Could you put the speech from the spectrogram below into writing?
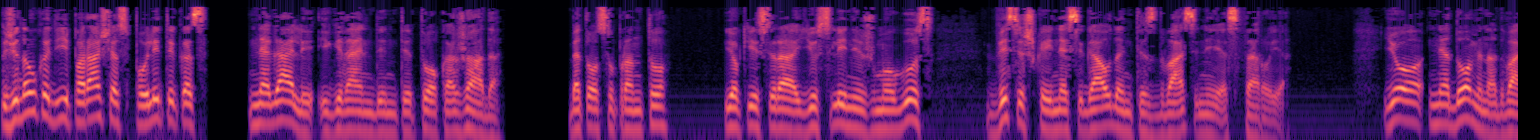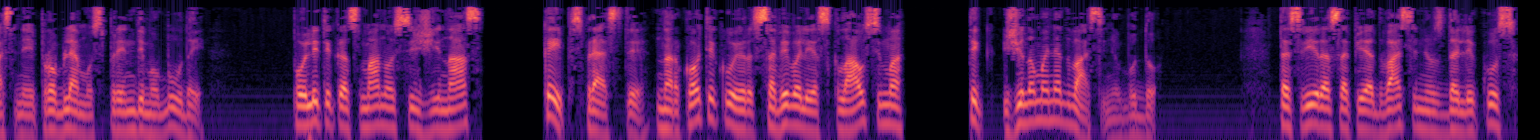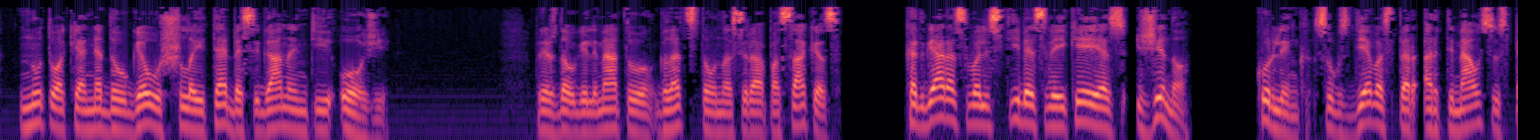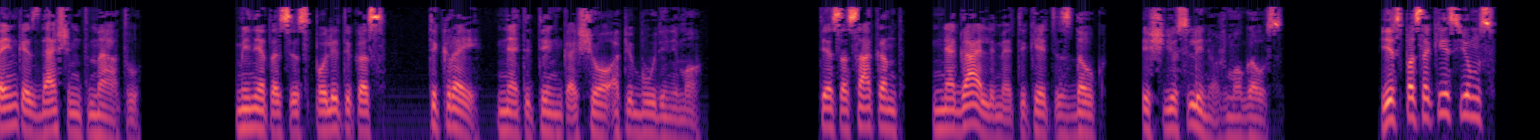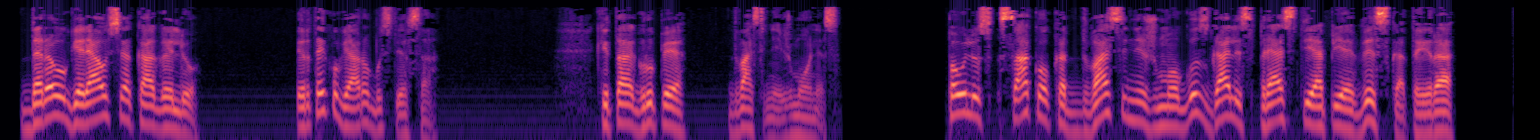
Žinau, kad jį parašęs politikas negali įgyvendinti to, ką žada. Bet to suprantu, jog jis yra jūslinis žmogus, visiškai nesigaudantis dvasinėje sferoje. Jo nedomina dvasiniai problemų sprendimo būdai politikas manosi žinas, kaip spręsti narkotikų ir savivalės klausimą, tik žinoma nedvasiniu būdu. Tas vyras apie dvasinius dalykus nutokia nedaugiau šlaite besiganantį ožį. Prieš daugelį metų Gladstone'as yra pasakęs, kad geras valstybės veikėjas žino, kur link suks Dievas per artimiausius penkisdešimt metų minėtasis politikas tikrai netitinka šio apibūdinimo. Tiesą sakant, negalime tikėtis daug iš jūslinio žmogaus. Jis pasakys jums, darau geriausia, ką galiu. Ir tai ko gero bus tiesa. Kita grupė - dvasiniai žmonės. Paulius sako, kad dvasinis žmogus gali spręsti apie viską, tai yra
